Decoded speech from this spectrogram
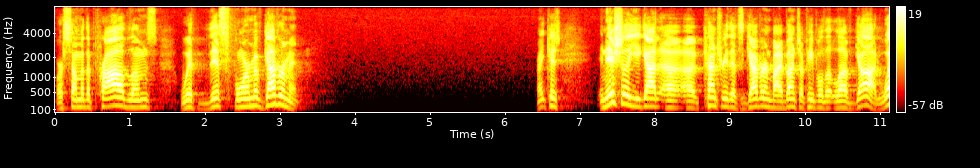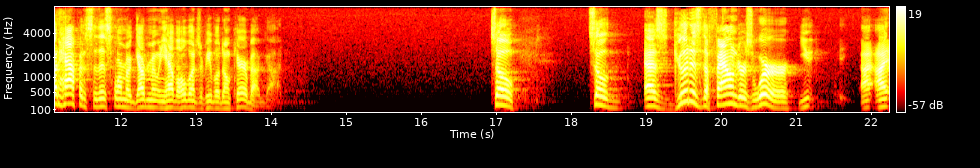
or some of the problems with this form of government. Right? Because Initially, you got a, a, country that's governed by a bunch of people that love God. What happens to this form of government when you have a whole bunch of people that don't care about God? So, so as good as the founders were, you, I,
